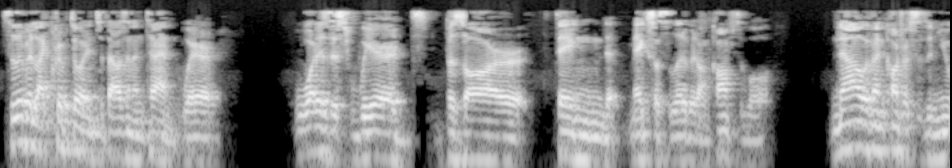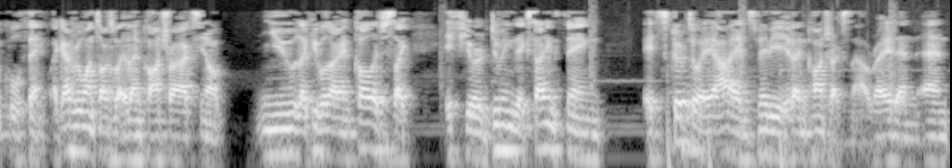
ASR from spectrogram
it's a little bit like crypto in 2010, where what is this weird, bizarre thing that makes us a little bit uncomfortable? Now event contracts is the new cool thing. Like everyone talks about event contracts, you know, new, like people that are in college, it's like, if you're doing the exciting thing, it's crypto AI and it's maybe event contracts now, right? And, and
